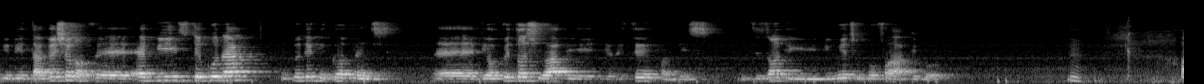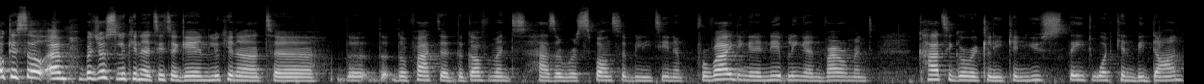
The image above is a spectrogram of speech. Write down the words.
the intervention of uh, every stakeholder, including the government, uh, the operators should have a, a rethink on this. It is not the, the way to go for our people. Mm. Okay, so um, but just looking at it again, looking at uh, the, the, the fact that the government has a responsibility in providing an enabling environment categorically, can you state what can be done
